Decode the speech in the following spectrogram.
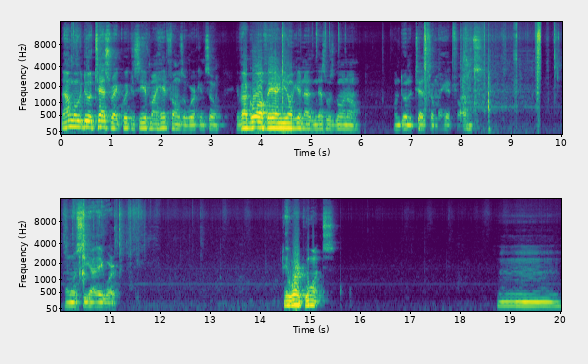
Now I'm going to do a test right quick and see if my headphones are working. So if I go off air and you don't hear nothing, that's what's going on. I'm doing a test on my headphones. I want to see how they work. They worked once. Mm.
